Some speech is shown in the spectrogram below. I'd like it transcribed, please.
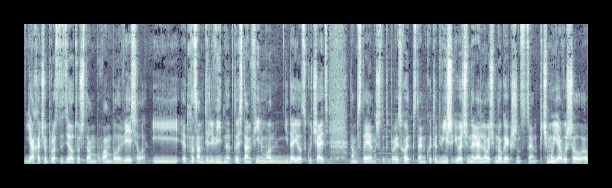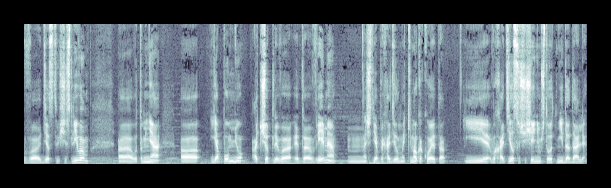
я хочу просто сделать то, что вам было весело. И это на самом деле видно. То есть там фильм, он не дает скучать, там постоянно что-то происходит, постоянно какой-то движ, и очень, реально, очень много экшн-сцен. Почему я вышел в детстве счастливым? А, вот у меня а, я помню отчетливо это время. Значит, я приходил на кино какое-то и выходил с ощущением, что вот не додали.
